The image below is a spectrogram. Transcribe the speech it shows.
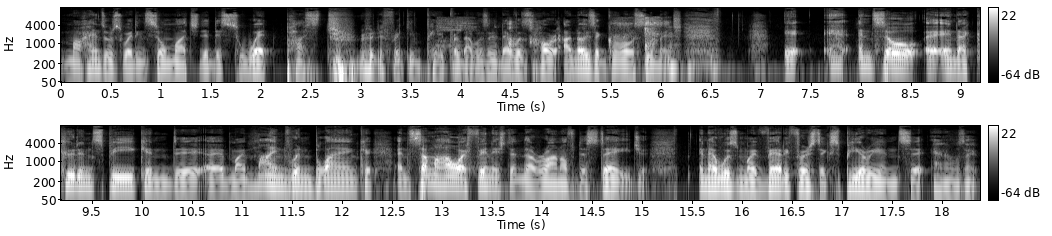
my hands were sweating so much that the sweat passed through the freaking paper. That was that was hard. I know it's a gross image. It, and so and I couldn't speak, and uh, my mind went blank. And somehow I finished, and I ran off the stage and that was my very first experience and i was like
